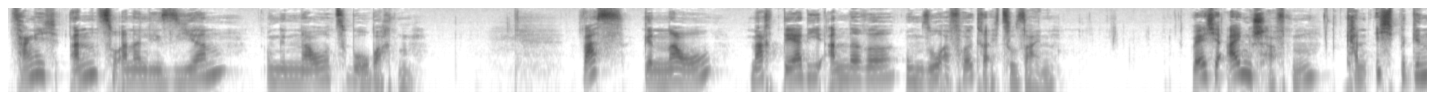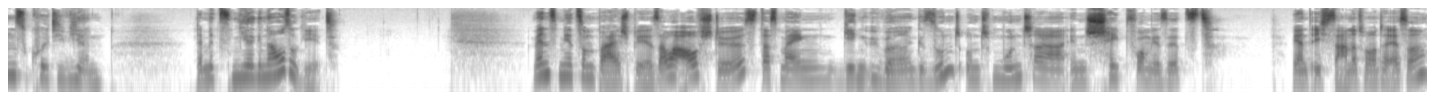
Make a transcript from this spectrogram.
fange ich an zu analysieren und genau zu beobachten. Was genau macht der die andere, um so erfolgreich zu sein? Welche Eigenschaften kann ich beginnen zu kultivieren, damit es mir genauso geht? Wenn es mir zum Beispiel sauer aufstößt, dass mein Gegenüber gesund und munter in Shape vor mir sitzt, während ich Sahnetorte esse,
